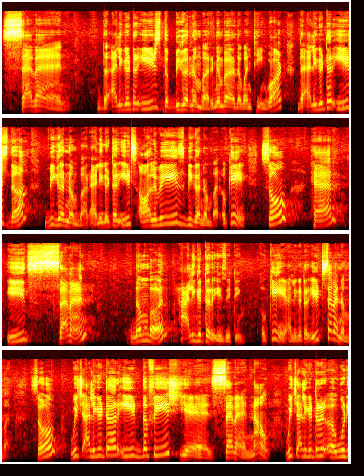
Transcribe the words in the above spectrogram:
7 the alligator eats the bigger number. Remember the one thing what? The alligator eats the bigger number. Alligator eats always bigger number. Okay. So here is 7 number alligator is eating. Okay. Alligator eats 7 number. So which alligator eat the fish yes 7 now which alligator uh, would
